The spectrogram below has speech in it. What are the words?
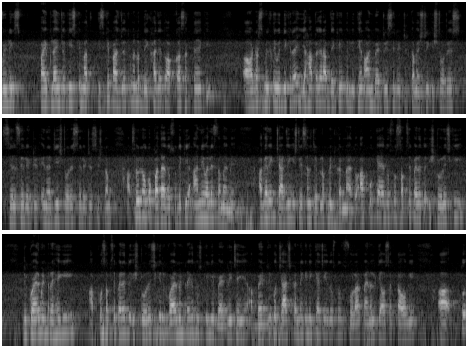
बिल्डिंग्स पाइपलाइन जो कि इसके मत, इसके पास जो कि मतलब देखा जाए तो आप कह सकते हैं कि ऑर्डर्स मिलते हुए दिख रहे हैं। यहाँ पे अगर आप देखें तो लिथियन ऑन बैटरी से रिलेटेड, केमिस्ट्री स्टोरेज, सेल से रिलेटेड, एनर्जी स्टोरेज से रिलेटेड सिस्टम, आप सभी लोगों को पता है दोस्तों। देखिए, आने वाले समय में अगर एक चार्जिंग स्टेशन डेवलपमेंट करना है तो आपको क्या है दोस्तों, सबसे पहले तो स्टोरेज की रिक्वायरमेंट रहेगी। आपको सबसे पहले तो स्टोरेज की रिक्वायरमेंट रहेगी तो उसके लिए बैटरी चाहिए। अब बैटरी को चार्ज करने के लिए क्या चाहिए दोस्तों, सोलर पैनल की आवश्यकता होगी। तो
